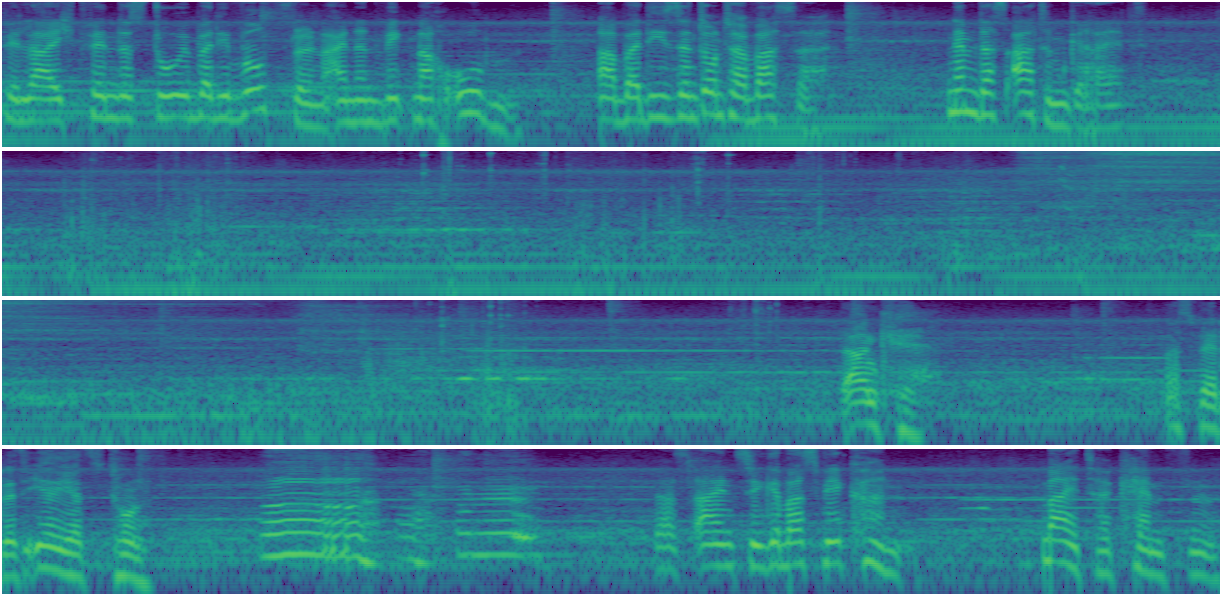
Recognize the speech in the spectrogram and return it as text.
Vielleicht findest du über die Wurzeln einen Weg nach oben. Aber die sind unter Wasser. Nimm das Atemgerät. Danke. Was werdet ihr jetzt tun? Das Einzige, was wir können. Weiterkämpfen.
